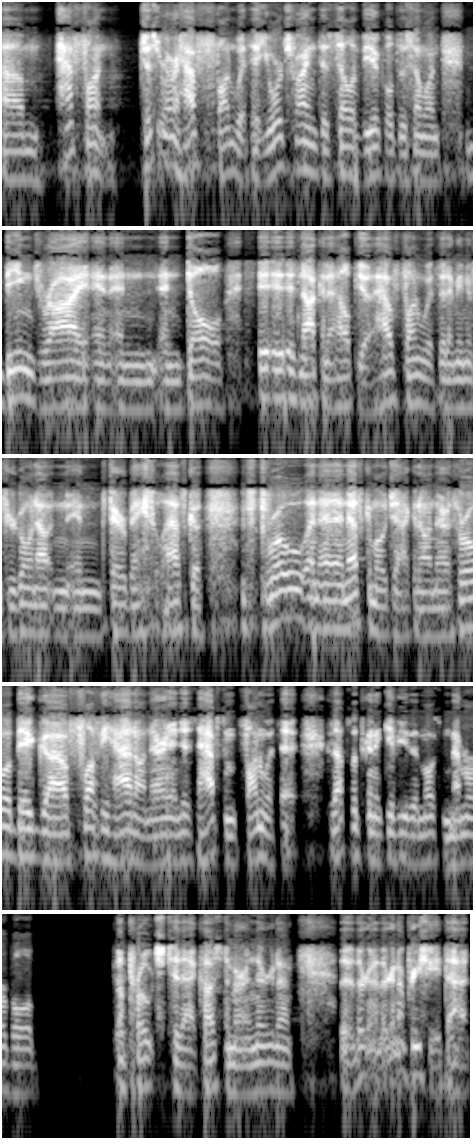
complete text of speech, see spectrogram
um, have fun just remember, have fun with it. You're trying to sell a vehicle to someone. Being dry and and and dull is not going to help you. Have fun with it. I mean, if you're going out in, in Fairbanks, Alaska, throw an, an Eskimo jacket on there. Throw a big uh, fluffy hat on there, and just have some fun with it. Because that's what's going to give you the most memorable approach to that customer, and they're gonna they're gonna they're gonna appreciate that.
